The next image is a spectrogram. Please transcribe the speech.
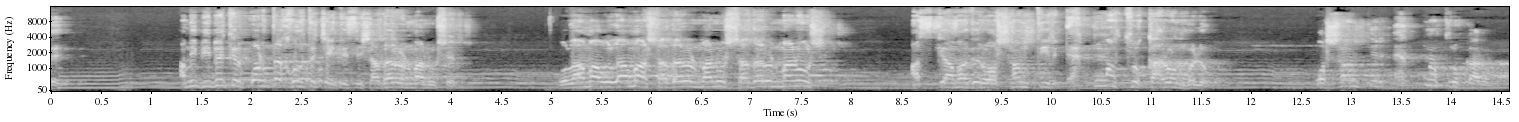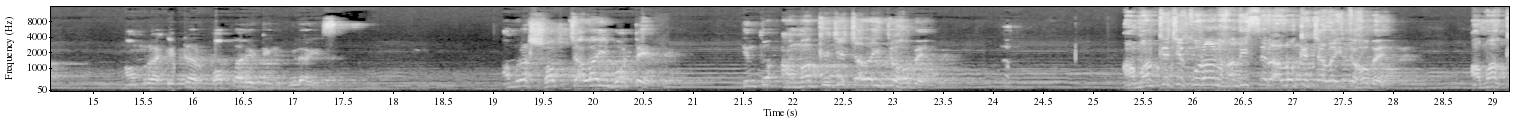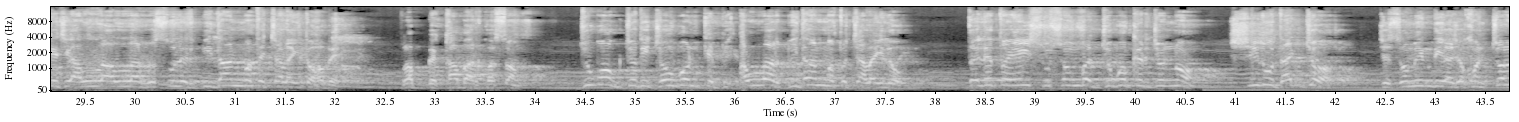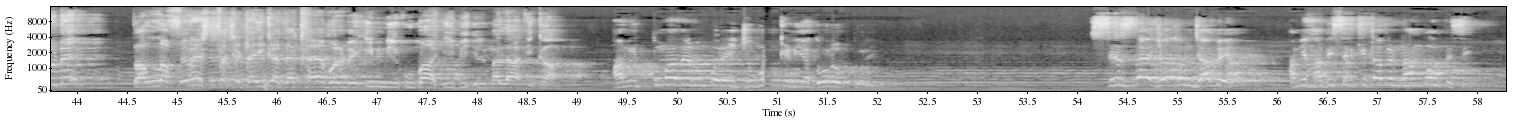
মধ্যে আমি বিবেকের পর্দা খুলতে চাইতেছি, সাধারণ মানুষের। ওলামা ওলামা, সাধারণ মানুষ সাধারণ মানুষ। আজকে আমাদের অশান্তির একমাত্র কারণ হলো, অশান্তির একমাত্র কারণ, আমরা এটার অপারেটিং ভুলে গেছি। আমরা সব চালাই বটে, কিন্তু আমাকে যে চালাইতে হবে, আমাকে যে কোরআন হাদিসের আলোকে চালাইতে হবে আমাকে যে আল্লাহ আল্লাহ রসুলের বিধান মতে চালাইতে হবে। রব্বে কাবার কসম। যুবক যদি যৌবনকে আল্লাহর বিধান মতো চালাইলো তাহলে তো এই সুসংবাদ যুবকের জন্য শিরু দাহ্য যে জমিন দিয়া যখন চলবে, তো আল্লাহ ফেরেশতাকে ডাইকা দেখায় বলবে, ইন্নি উবাহি বিহিল মালাইকা। আমি তোমাদের উপর এই যুবককে নিয়ে গৌরব করি। শেষদায় যখন যাবে, আমি হাদিসের কিতাবের নাম বলতেছি।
